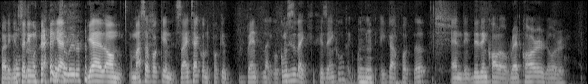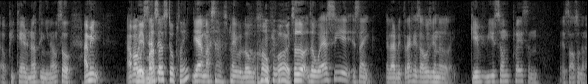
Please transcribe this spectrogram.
fight against Post anyone. Yeah, later. yeah. Um, Masa fucking side tackle and fucking bent like, or como se dice, like his ankle, like fucking, it got fucked up, and they, they didn't call a red card or a PK or nothing, you know. So I mean, I've Wait, always said Massa is still playing? yeah, Masa was playing with Lobos. Oh fuck! So the the way I see it, it's like el arbitraje is always gonna like give you some place, and it's also gonna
